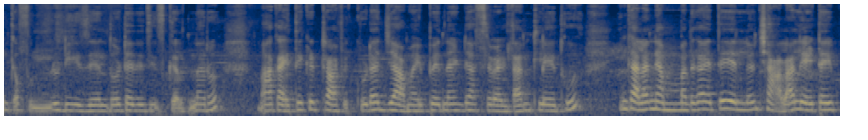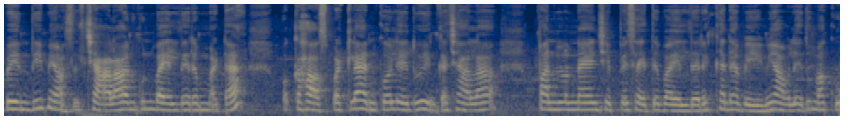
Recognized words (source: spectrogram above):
ఇంకా ఫుల్ డీజిల్తో తోటి తీసుకెళ్తున్నారు. మాకైతే ఇక్కడ ట్రాఫిక్ కూడా జామ్ అయిపోయిందంటే అసలు వెళ్ళడానికి లేదు. ఇంకా అలా నెమ్మదిగా అయితే వెళ్ళాం. చాలా లేట్ అయిపోయింది. మేము అసలు చాలా అనుకుని బయలుదేరమాట ఒక హాస్పిటలే అనుకోలేదు. ఇంకా చాలా పనులు ఉన్నాయని చెప్పేసి అయితే బయలుదేరాం. కానీ అవి ఏమీ అవ్వలేదు. మాకు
